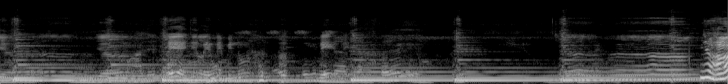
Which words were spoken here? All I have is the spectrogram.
Ya, ya. aja lain di minum. Nyang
